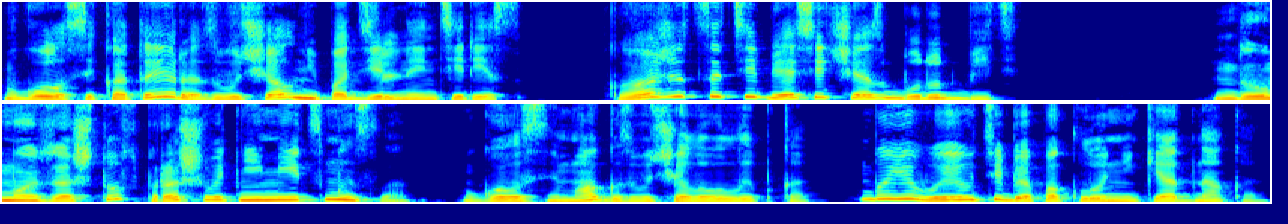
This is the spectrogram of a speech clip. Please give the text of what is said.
В голосе Катейра звучал неподдельный интерес. «Кажется, тебя сейчас будут бить». «Думаю, за что, спрашивать не имеет смысла». В голосе мага звучала улыбка. Боевые у тебя поклонники, однако.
